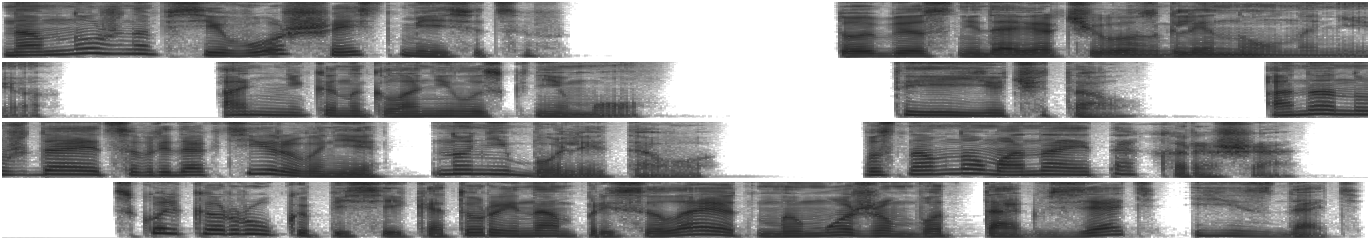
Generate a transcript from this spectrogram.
Нам нужно всего шесть месяцев». Тобиас недоверчиво взглянул на нее. Анника наклонилась к нему. «Ты ее читал. Она нуждается в редактировании, но не более того. В основном она и так хороша. Сколько рукописей, которые нам присылают, мы можем вот так взять и издать?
